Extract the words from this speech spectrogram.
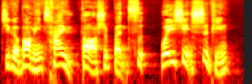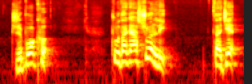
即可报名参与到老师本次微信视频直播课。祝大家顺利，再见。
